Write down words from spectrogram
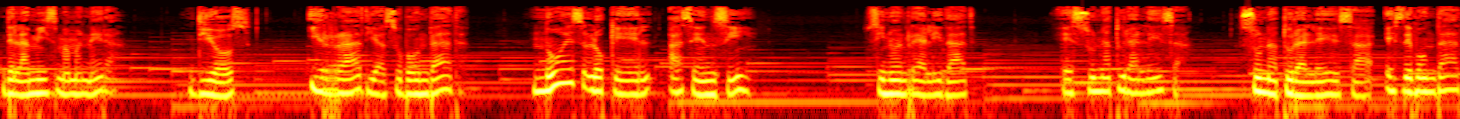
De la misma manera, Dios irradia su bondad. No es lo que Él hace en sí, sino en realidad es su naturaleza. Su naturaleza es de bondad.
